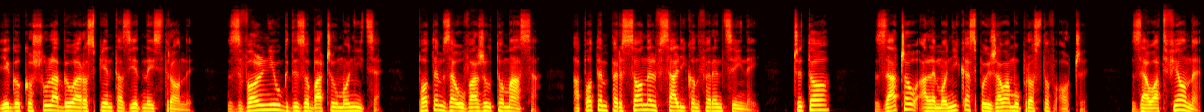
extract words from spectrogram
Jego koszula była rozpięta z jednej strony. Zwolnił, gdy zobaczył Monicę. Potem zauważył Tomasa, a potem personel w sali konferencyjnej. Czy to... Zaczął, ale Monika spojrzała mu prosto w oczy. Załatwione.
